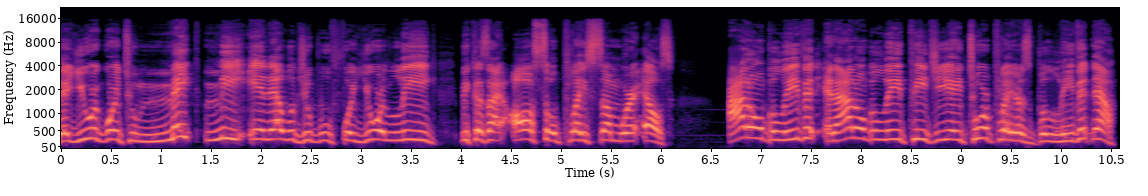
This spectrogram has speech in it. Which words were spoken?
that you are going to make me ineligible for your league because I also play somewhere else. I don't believe it, and I don't believe PGA Tour players believe it. Now,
